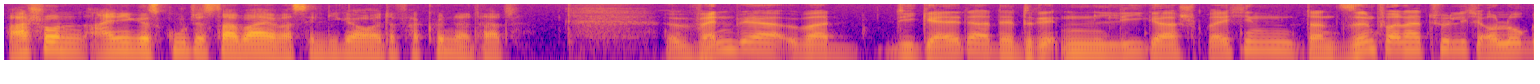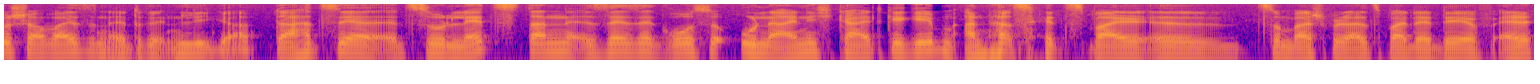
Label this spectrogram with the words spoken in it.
war schon einiges Gutes dabei, was die Liga heute verkündet hat. Wenn wir über die Gelder der dritten Liga sprechen, dann sind wir natürlich auch logischerweise in der dritten Liga. Da hat es ja zuletzt dann sehr, sehr große Uneinigkeit gegeben, anders jetzt bei äh, zum Beispiel als bei der DFL.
